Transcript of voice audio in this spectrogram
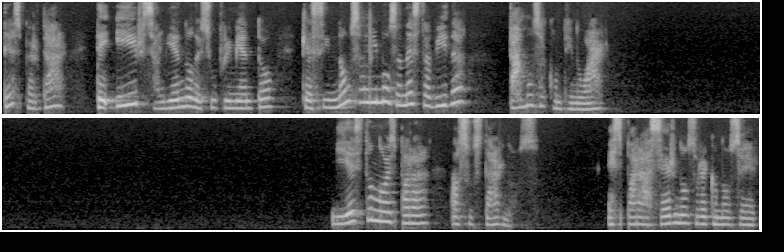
despertar, de ir saliendo de sufrimiento que si no salimos en esta vida, vamos a continuar Y esto no es para asustarnos, es para hacernos reconocer,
